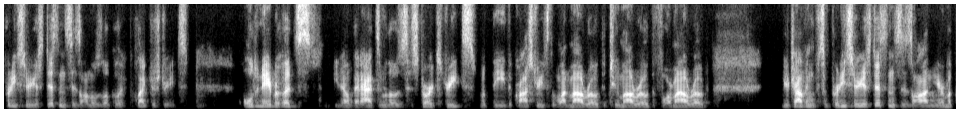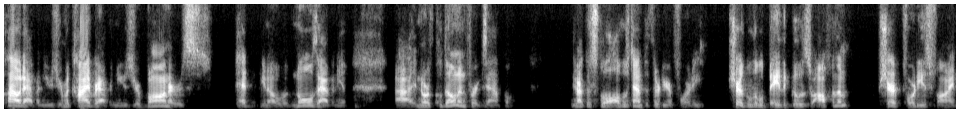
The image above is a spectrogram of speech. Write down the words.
pretty serious distances on those local collector streets. Older neighborhoods, you know, that had some of those historic streets with the the cross streets, the one mile road, the two mile road, the four mile road. You're traveling some pretty serious distances on your McLeod avenues, your McIvor avenues, your Bonners, head, you know, Knowles Avenue, uh, in North Kildonan, for example. You're not going to slow all those down to 30 or 40. Sure, the little bay that goes off of them, sure, 40 is fine.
